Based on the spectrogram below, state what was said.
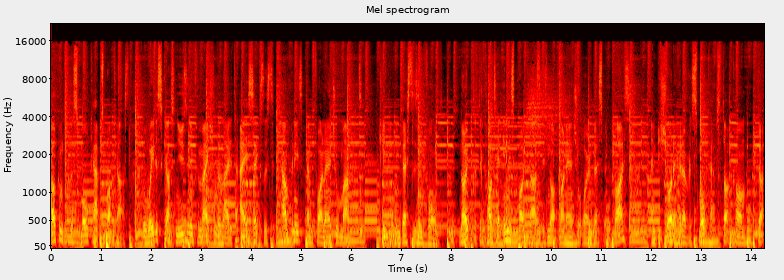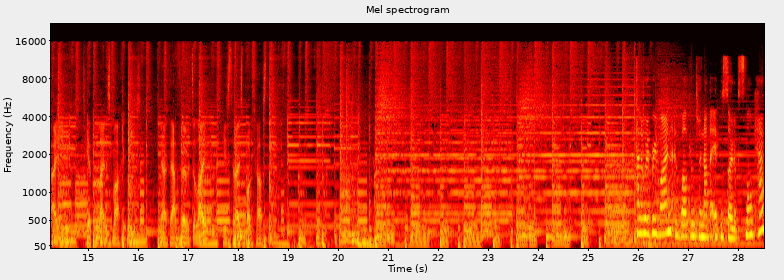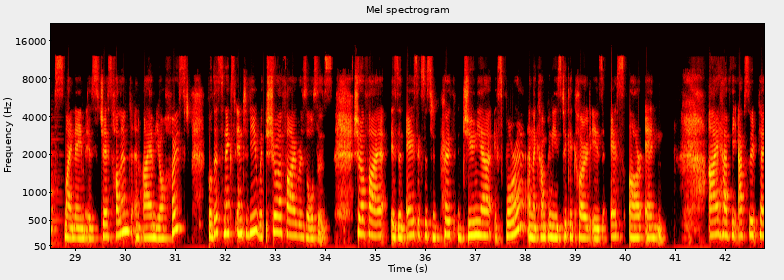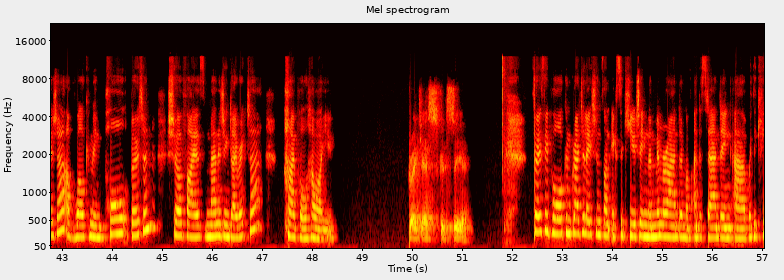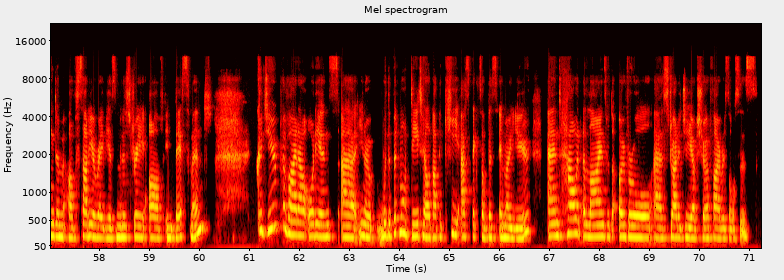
Welcome to the Small Caps Podcast, where we discuss news and information related to ASX listed companies and financial markets, keeping investors informed. Note that the content in this podcast is not financial or investment advice, and be sure to head over to smallcaps.com.au to get the latest market news. Now, without further delay, here's today's podcast. Hello, everyone, and welcome to another episode of Small Caps. My name is Jess Holland, and I am your host for this next interview with Surefire Resources. Surefire is an ASX listed Perth junior explorer, and the company's ticker code is SRN. I have the absolute pleasure of welcoming Paul Burton, Surefire's Managing Director. Hi, Paul, how are you? Great, Jess. Good to see you. Firstly, Paul, congratulations on executing the Memorandum of Understanding uh, with the Kingdom of Saudi Arabia's Ministry of Investment. Could you provide our audience, uh, you know, with a bit more detail about the key aspects of this MOU and how it aligns with the overall uh, strategy of Surefire Resources?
